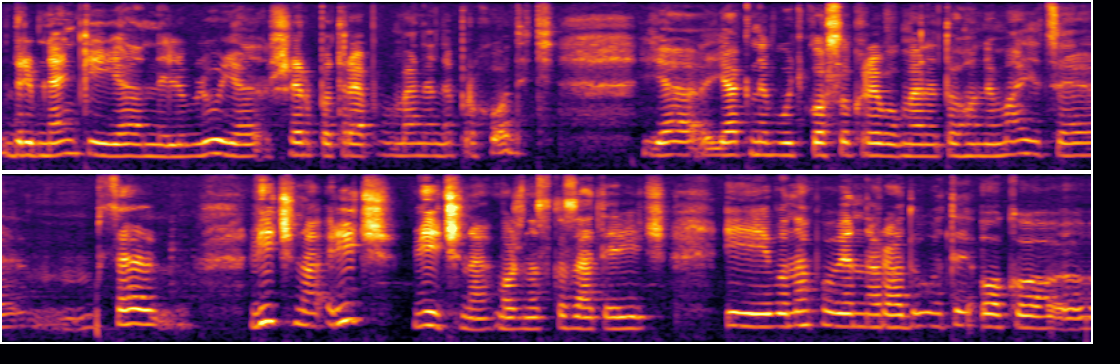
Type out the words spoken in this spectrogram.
Дрібненький я не люблю, я ширпотреб в мене не проходить. Я як-небудь косо криво в мене того немає. Це, це вічна річ, вічна, можна сказати, річ. І вона повинна радувати око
